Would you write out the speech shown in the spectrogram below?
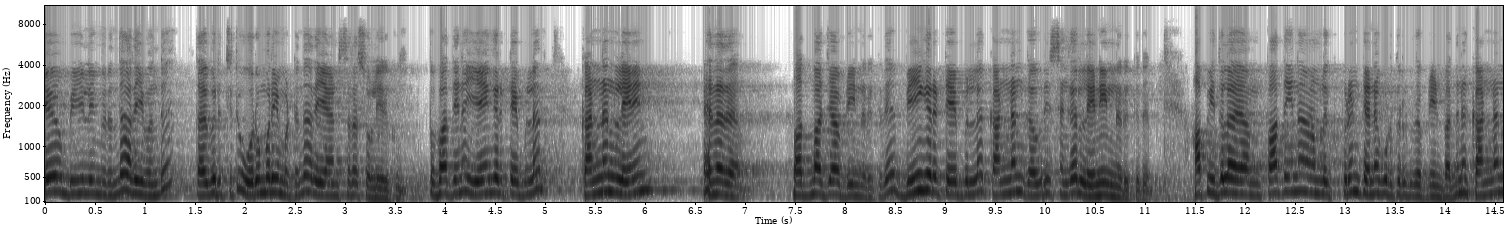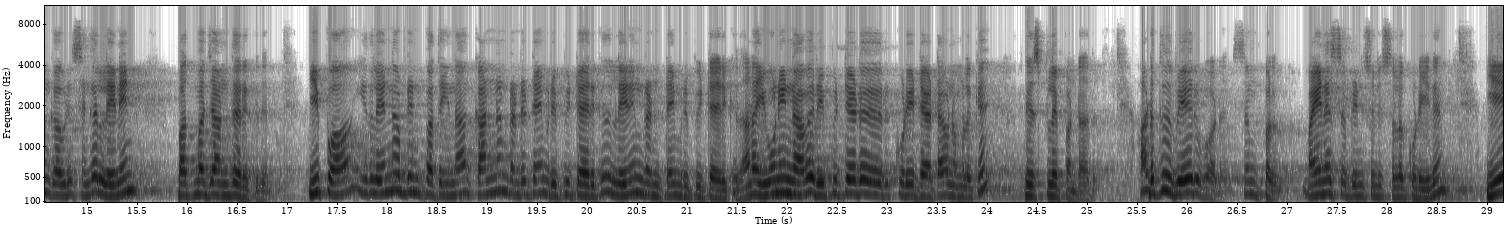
ஏவும் பியிலையும் இருந்து அதை வந்து தவிர்த்துட்டு ஒரு முறை மட்டும்தான் அதை ஆன்சராக சொல்லியிருக்கும். இப்போ பார்த்தீங்கன்னா ஏங்கிற டேபிளில் கண்ணன் லேனின் என்னது? பத்மஜா அப்படின்னு இருக்குது. பிங்கிற டேபிளில் கண்ணன் கௌரி சங்கர் லெனின் இருக்குது. அப்போ இதில் பார்த்தீங்கன்னா நம்மளுக்கு பிரிண்ட் என்ன கொடுத்துருக்குது அப்படின்னு பார்த்தீங்கன்னா கண்ணன் கௌரி சங்கர் லெனின் பத்மஜான் தான் இருக்குது. இப்போ இதில் என்ன அப்படின்னு பார்த்தீங்கன்னா கண்ணன் ரெண்டு டைம் ரிப்பீட் ஆயிருக்குது லெனின் ரெண்டு டைம் ரிப்பீட் ஆயிருக்குது ஆனால் யூனியனாவே ரிப்பீட்டடு இருக்கக்கூடிய டேட்டாவை நம்மளுக்கு டிஸ்ப்ளே பண்ணுறாது அடுத்தது வேறுபாடு சிம்பிள் மைனஸ் அப்படின்னு சொல்லி சொல்லக்கூடியது. ஏ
